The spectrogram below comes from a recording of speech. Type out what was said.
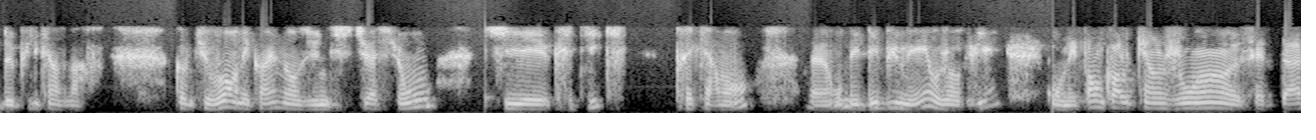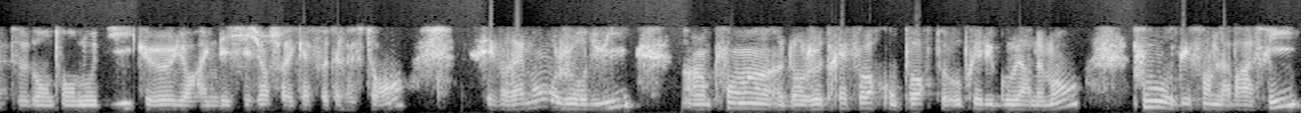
depuis le 15 mars. Comme tu vois, on est quand même dans une situation qui est critique très clairement. Euh, on est début mai aujourd'hui. On n'est pas encore le 15 juin, euh, cette date dont on nous dit qu'il y aura une décision sur les cafés et restaurants. C'est vraiment aujourd'hui un point d'enjeu très fort qu'on porte auprès du gouvernement pour défendre la brasserie,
